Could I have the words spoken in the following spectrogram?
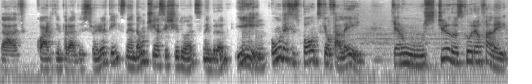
da quarta temporada de Stranger Things, né? Não tinha assistido antes, lembrando. E um desses pontos que eu falei, que era um tiro no escuro, eu falei:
